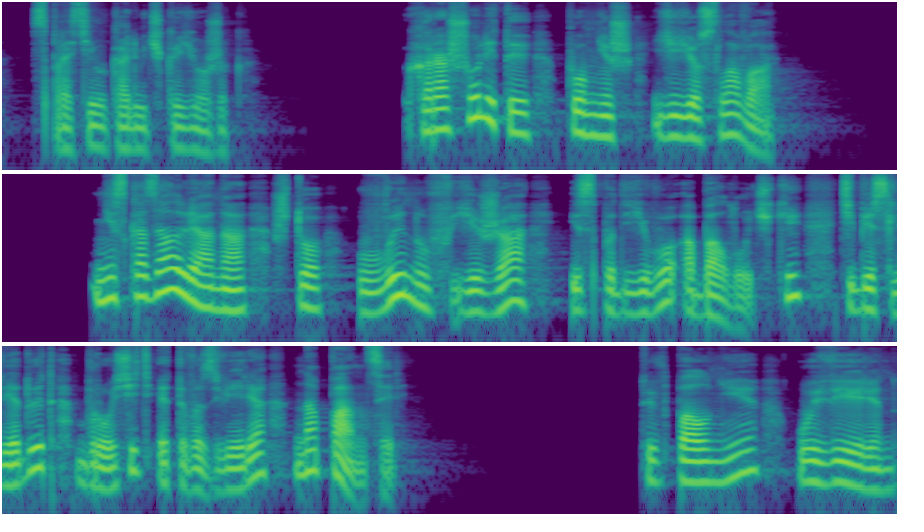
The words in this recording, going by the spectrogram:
— спросил колючка ежик. «Хорошо ли ты помнишь ее слова? Не сказала ли она, что, вынув ежа из-под его оболочки, тебе следует бросить этого зверя на панцирь?» «Ты вполне уверен,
